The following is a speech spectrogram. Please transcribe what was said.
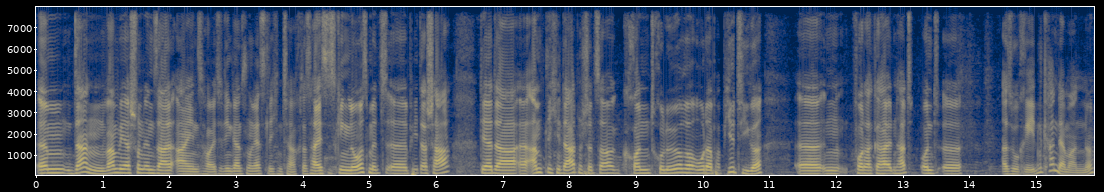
Ähm, dann waren wir ja schon in Saal 1 heute, den ganzen restlichen Tag. Das heißt, es ging los mit äh, Peter Schaar, der da äh, amtliche Datenschützer, Kontrolleure oder Papiertiger äh, einen Vortrag gehalten hat. Und äh, also reden kann der Mann, ne?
